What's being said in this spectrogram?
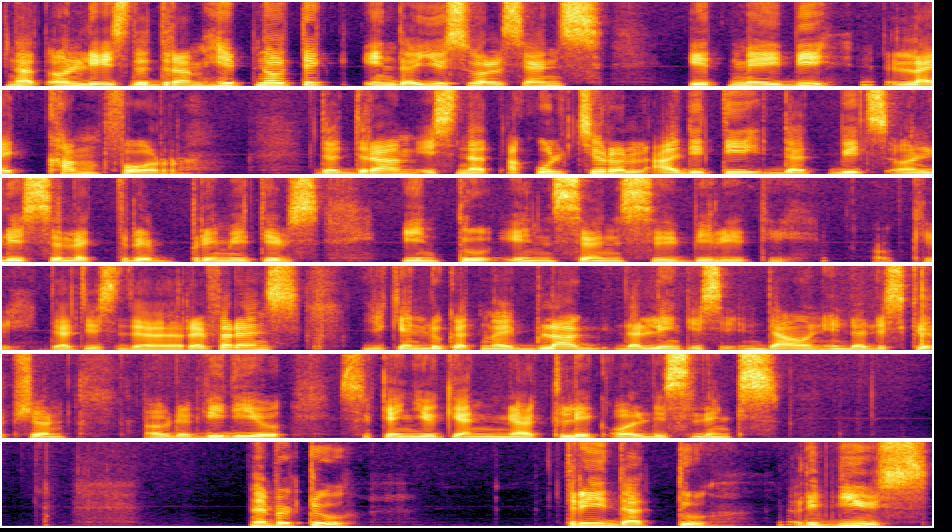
Not only is the drum hypnotic in the usual sense, it may be like camphor. The drum is not a cultural oddity that beats only selective primitives into insensibility. Okay, that is the reference. You can look at my blog. The link is in, down in the description of the video. So can you can uh, click all these links. Number two, 3.2 reviews.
